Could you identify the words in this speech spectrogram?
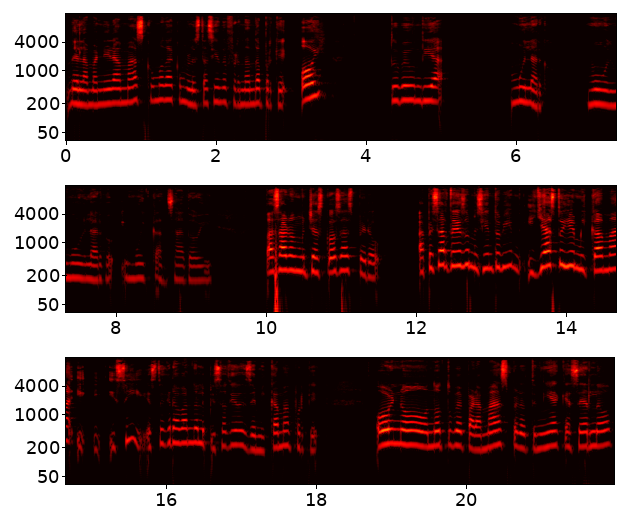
de la manera más cómoda como lo está haciendo Fernanda, porque hoy tuve un día muy largo, muy, muy largo y muy cansado y pasaron muchas cosas, pero a pesar de eso me siento bien y ya estoy en mi cama y, y, y sí, estoy grabando el episodio desde mi cama porque hoy no, no tuve para más, pero tenía que hacerlo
